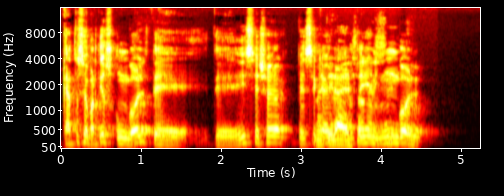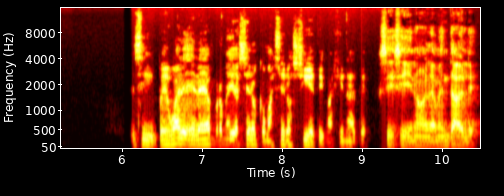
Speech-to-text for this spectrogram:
14 partidos, un gol, te, dice, yo pensé que no tenía ningún gol. Sí, pero igual era un promedio 0,07, imagínate. Sí, sí, no, lamentable.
